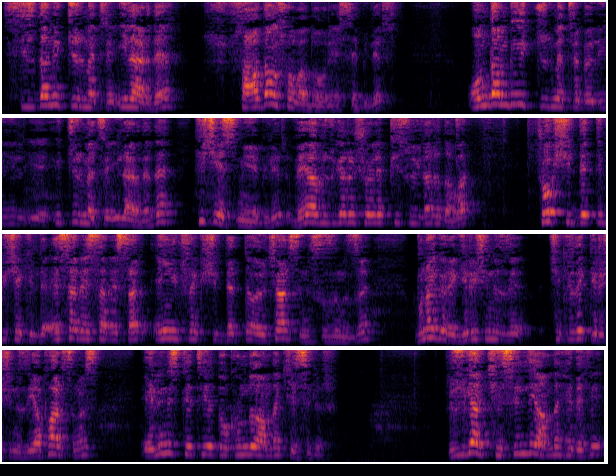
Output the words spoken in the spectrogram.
Sizden 300 metre ileride sağdan sola doğru esebilir. Ondan bir 300 metre bölü 300 metre ileride de hiç esmeyebilir. Veya rüzgarın şöyle pis huyları da var. Çok şiddetli bir şekilde eser eser eser en yüksek şiddette ölçersiniz hızınızı. Buna göre girişinizi çekirdek girişinizi yaparsınız. Eliniz tetiğe dokunduğu anda kesilir. Rüzgar kesildiği anda hedefi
